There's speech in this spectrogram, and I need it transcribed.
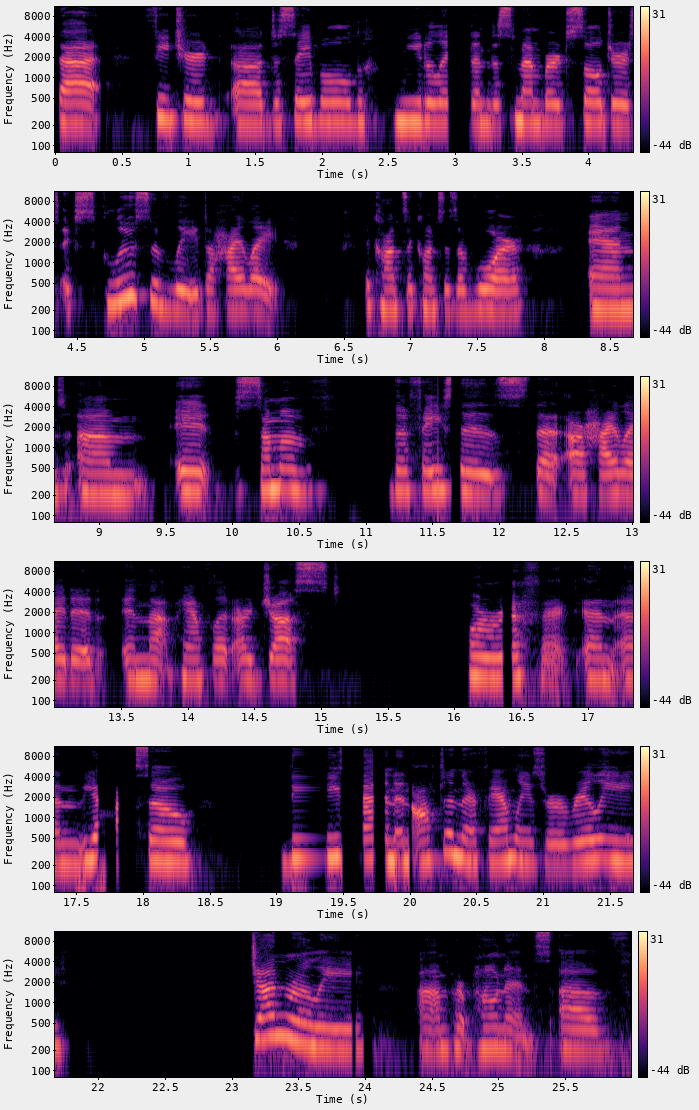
that featured uh, disabled, mutilated, and dismembered soldiers exclusively to highlight the consequences of war. And um, it some of the faces that are highlighted in that pamphlet are just horrific. And and yeah, so these men and often their families were really generally um, proponents of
